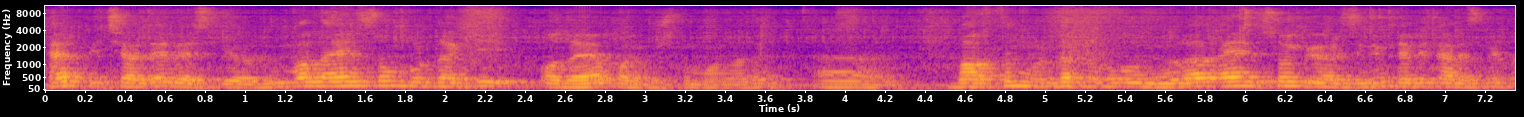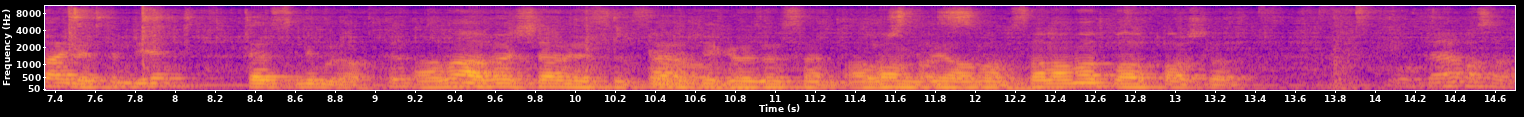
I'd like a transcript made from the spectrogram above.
Hep içeride besliyordum. Vallahi en son buradaki odaya koymuştum onları. evet. Baktım burada çok olmuyorlar. En son güvercinim de bir tanesini kaybettim diye hepsini bıraktım. Allah ben şen etsin. Sen ki gözün sen. Allah'ım Başlasın. bir Allah. Selametle arkadaşlar. Ortaya basalım.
